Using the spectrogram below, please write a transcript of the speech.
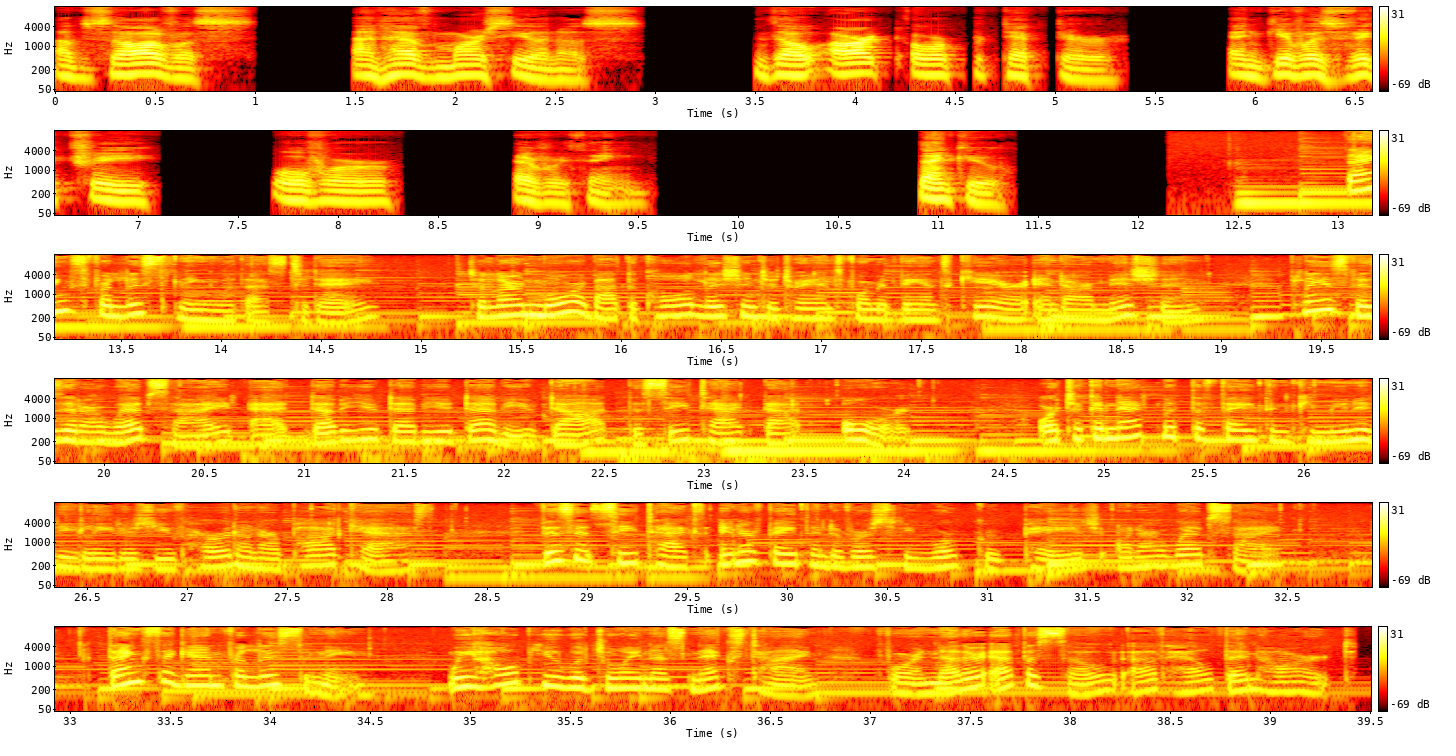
absolve us, and have mercy on us. Thou art our protector, and give us victory over everything. Thank you. Thanks for listening with us today. To learn more about the Coalition to Transform Advanced Care and our mission, please visit our website at www.thectac.org. Or to connect with the faith and community leaders you've heard on our podcast, visit CTAC's Interfaith and Diversity Workgroup page on our website. Thanks again for listening. We hope you will join us next time for another episode of Health and Heart.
